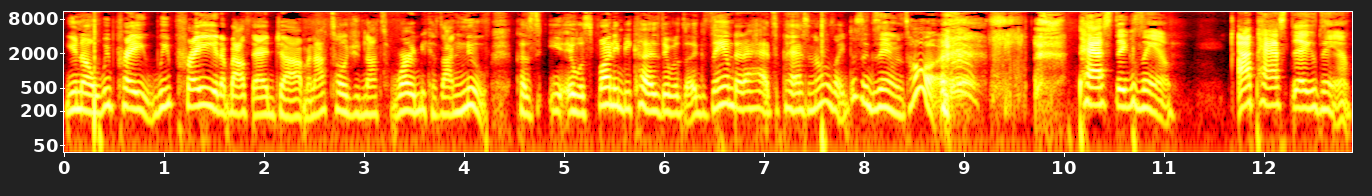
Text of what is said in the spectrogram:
you know, we prayed, we prayed about that job. And I told you not to worry because I knew, because it was funny because there was an exam that I had to pass. And I was like, this exam is hard. passed the exam. I passed the exam.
